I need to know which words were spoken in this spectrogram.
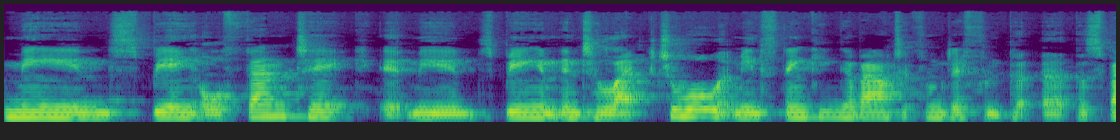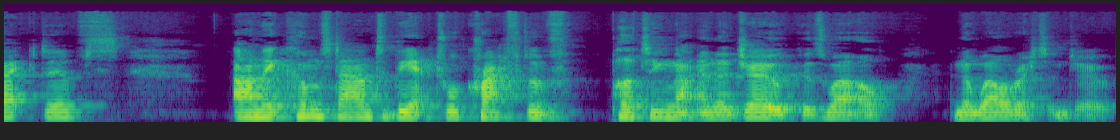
means being authentic. It means being an intellectual. It means thinking about it from different uh, perspectives. And it comes down to the actual craft of putting that in a joke as well, in a well written joke.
